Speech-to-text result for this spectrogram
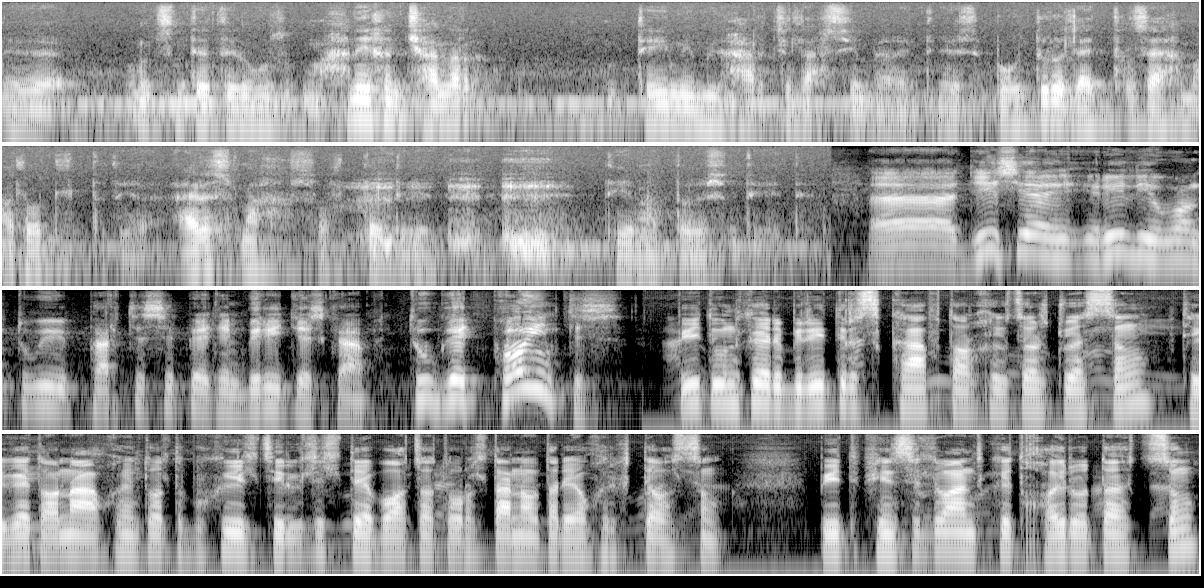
нэг үндсэнтэй тэр махныхын чанар тийм юм харж л авсан юм байгаа. Тэрнээс бүгдөө л адилхан сайхан малууд л тэгээд арьс мах суртаа тэгээд тийм одоо биш тэгээд this year I really want to participate in Breeders' Cup to get points. Бид үнэхээр Breeders' Cup-д орохыг зорж байсан. Тэгээд оноо авахын тулд бүхий л зэрэглэлтэй бооцоод уралдаануудаар явах хэрэгтэй болсон. Бид Пенсильванд гэхэд хоёр удаа очсон.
